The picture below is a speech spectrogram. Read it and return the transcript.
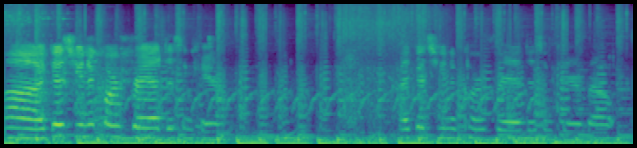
Uh, I guess Unicorn Freya doesn't care. I guess Unicorn Freya doesn't care about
